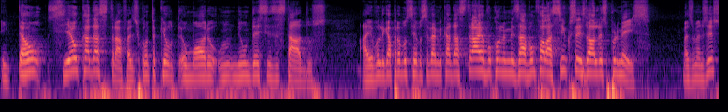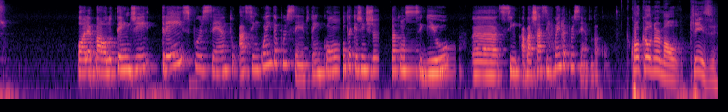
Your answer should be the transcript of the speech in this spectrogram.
Então, se eu cadastrar, faz de conta que eu, eu moro em um desses estados. Aí eu vou ligar para você, você vai me cadastrar, eu vou economizar, vamos falar, 5, 6 dólares por mês. Mais ou menos isso? Olha, Paulo, tem de 3% a 50%. Tem conta que a gente já conseguiu uh, sim, abaixar 50% da conta. Qual que é o normal? 15?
